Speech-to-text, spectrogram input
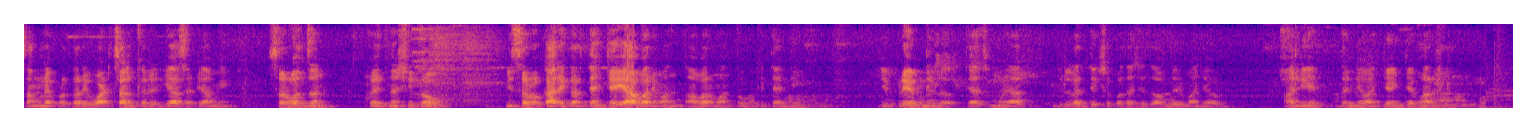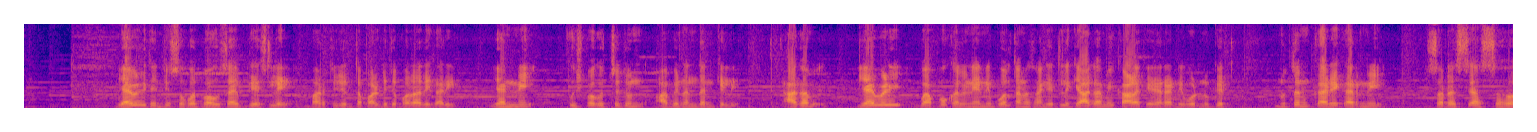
चांगल्या प्रकारे वाटचाल करेल यासाठी आम्ही सर्वच जण प्रयत्नशील राहू. मी सर्व कार्यकर्त्यांचेही आभारी मान आभार मानतो की त्यांनी जे प्रेम दिलं त्याचमुळे आज जिल्हाध्यक्षपदाची जबाबदारी माझ्यावर आली आहे. धन्यवाद. जय जय महाराष्ट्र. यावेळी त्यांच्यासोबत भाऊसाहेब देसले भारतीय जनता पार्टीचे पदाधिकारी यांनी पुष्पगुच्छ देऊन अभिनंदन केले. आगामी यावेळी बापू कलानी यांनी बोलताना सांगितले की आगामी काळात येणाऱ्या निवडणुकीत नूतन कार्यकारिणी सदस्यासह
